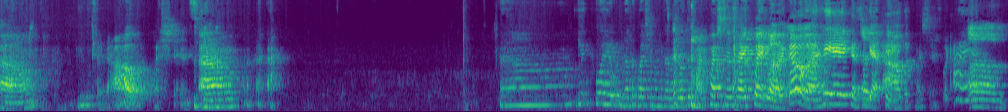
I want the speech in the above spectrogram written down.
Um, the questions. Um, um, you go ahead with another question. I'm gonna go through my questions right quick. Look, go ahead, because you Okay. got all the questions. Like, Um,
